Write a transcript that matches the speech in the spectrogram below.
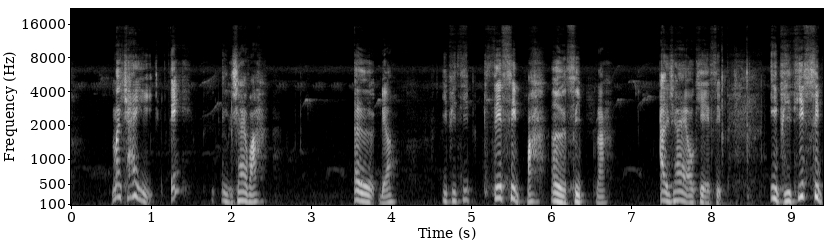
9 ไม่ใช่ เอ๊ะ หรือใช่วะ เออ เดี๋ยว EP ที่ที่สิบปะเออสิบนะเออใช่โอเคสิบ EP ที่สิบ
